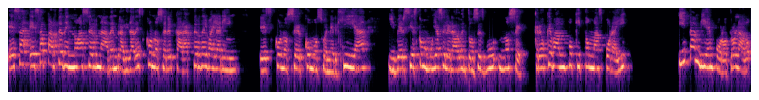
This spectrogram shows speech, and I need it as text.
esa, esa parte de no hacer nada en realidad es conocer el carácter del bailarín, es conocer como su energía y ver si es como muy acelerado, entonces, no sé, creo que va un poquito más por ahí. Y también, por otro lado,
